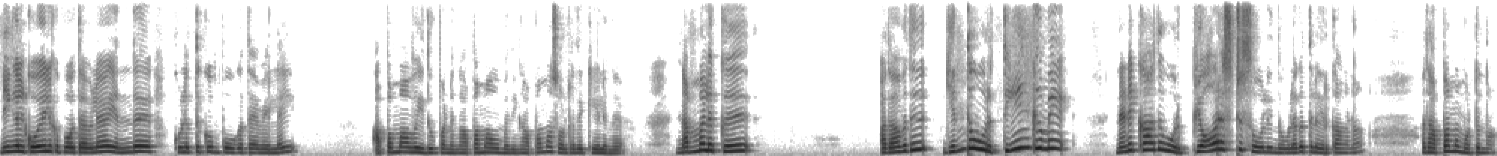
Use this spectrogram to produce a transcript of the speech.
நீங்கள் கோயிலுக்கு போக தேவையில்ல எந்த குலத்துக்கும் போக தேவையில்லை. அப்பா அம்மாவை இது பண்ணுங்க அப்பா அம்மாவை மதிங்க அப்பா அம்மா சொல்கிறத கேளுங்க. நம்மளுக்கு அதாவது எந்த ஒரு தீங்குமே நினைக்காத ஒரு பியூரஸ்ட் சோல் இந்த உலகத்தில் இருக்காங்கன்னா அது அப்பா அம்மா மட்டும்தான்.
